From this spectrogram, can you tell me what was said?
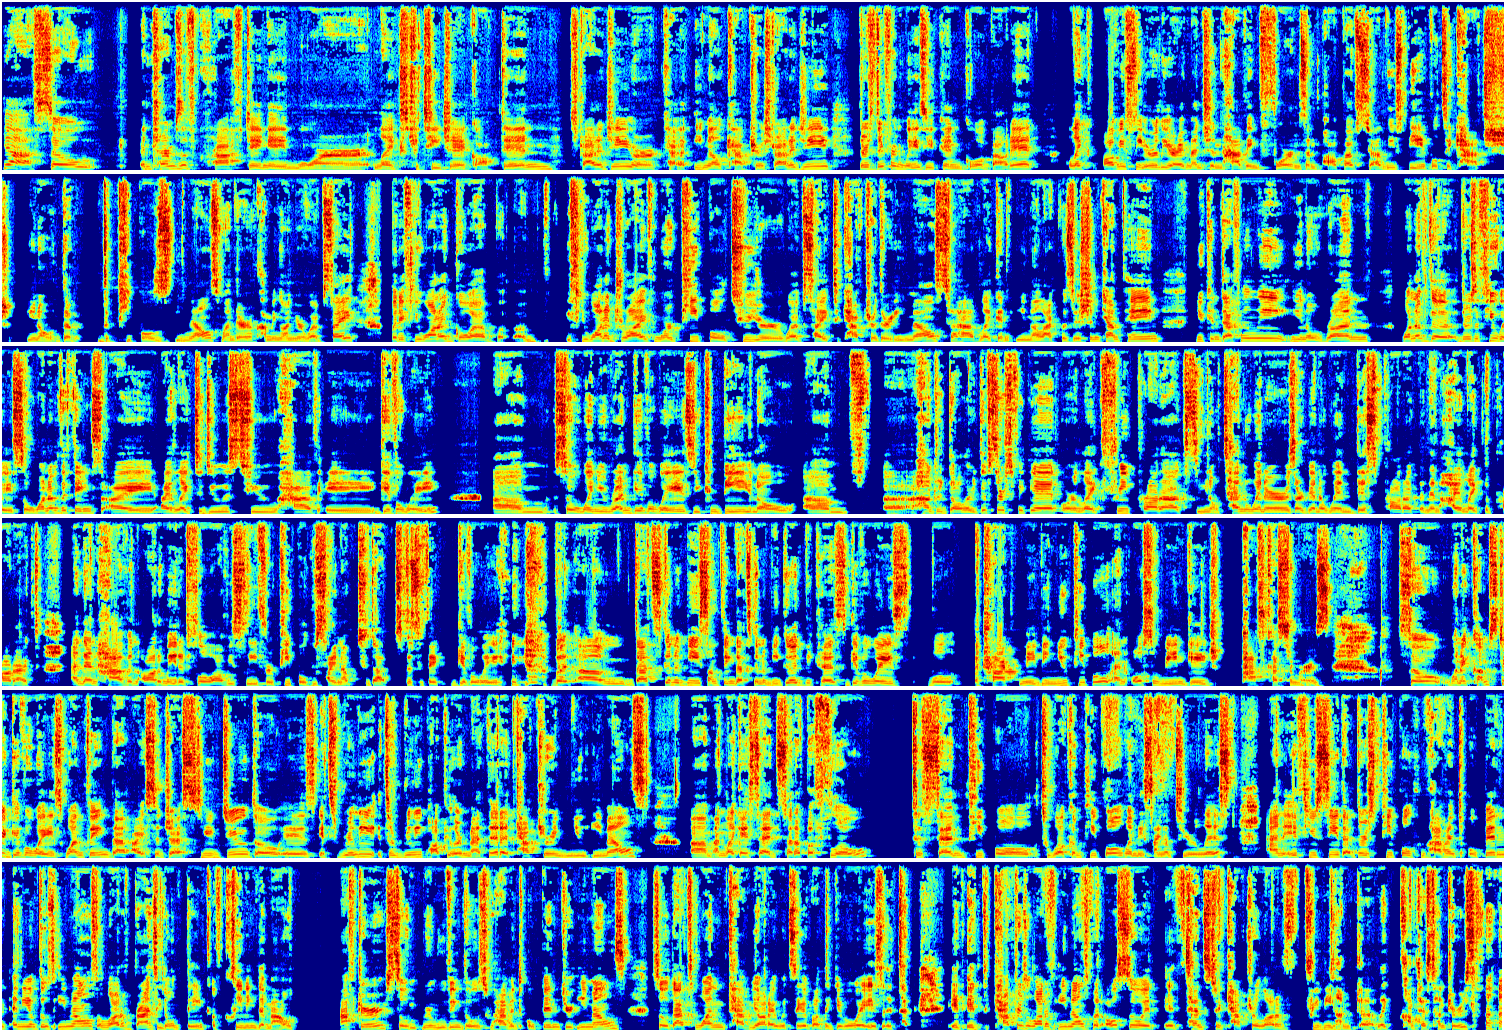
Yeah. So, in terms of crafting a more like strategic opt in strategy or ca- email capture strategy, there's different ways you can go about it. Like obviously earlier I mentioned having forms and pop-ups to at least be able to catch, you know, the the people's emails when they're coming on your website. But if you want to go up, uh, if you want to drive more people to your website to capture their emails, to have like an email acquisition campaign, you can definitely, you know, run one of the there's a few ways so one of the things i i like to do is to have a giveaway um, so when you run giveaways you can be you know um, a hundred dollar gift certificate or like free products you know 10 winners are going to win this product and then highlight the product and then have an automated flow obviously for people who sign up to that specific giveaway. But um, that's going to be something that's going to be good because giveaways will attract maybe new people and also re-engage past customers. So when it comes to giveaways, one thing that I suggest you do though is it's really, it's a really popular method at capturing new emails. Um, and like I said, set up a flow to send people, to welcome people when they sign up to your list. And if you see that there's people who haven't opened any of those emails, a lot of brands, they don't think of cleaning them out after. So removing those who haven't opened your emails. So that's one caveat I would say about the giveaways. It, it, it captures a lot of emails, but also it, it tends to capture a lot of freebie hunt, uh, like contest hunters. um,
